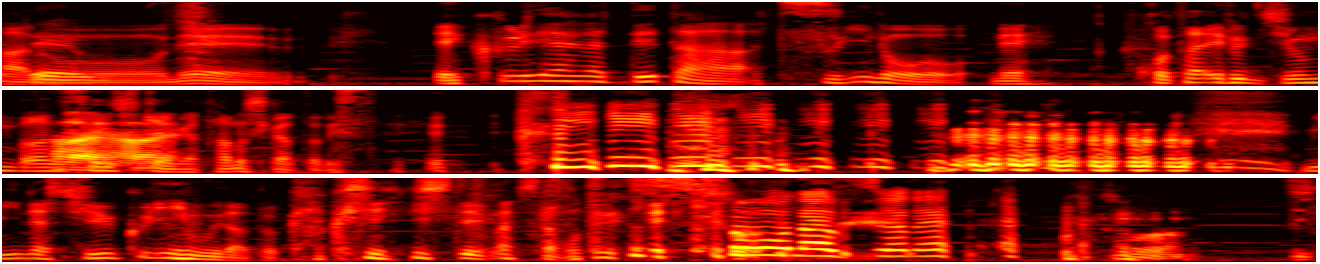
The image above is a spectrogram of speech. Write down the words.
あのね、エクレアが出た次のね、答える順番選手権が楽しかったですね。みんなシュークリームだと確信してましたもんね。そうなんですよね。そう。ち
